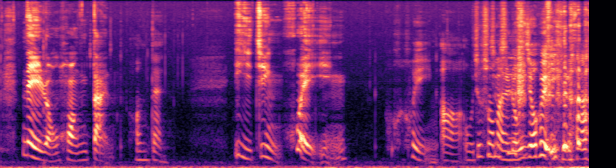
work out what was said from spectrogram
内容荒诞、荒诞。意境会淫、会赢啊、我就说嘛，很容易就会赢啊，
